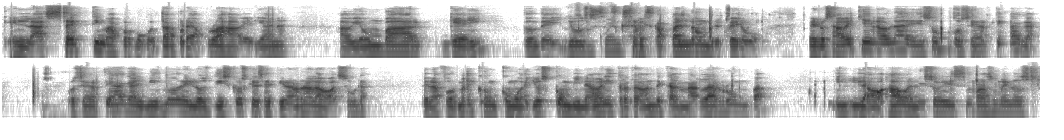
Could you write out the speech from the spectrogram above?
en la séptima por Bogotá, por allá por la Javeriana, había un bar gay donde ellos, 50. se me escapa el nombre, pero, pero ¿sabe quién habla de eso? José Arteaga. José Arteaga, el mismo de los discos que se tiraron a la basura, de la forma en con- como ellos combinaban y trataban de calmar la rumba y, y la bajaban. Eso es más o menos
